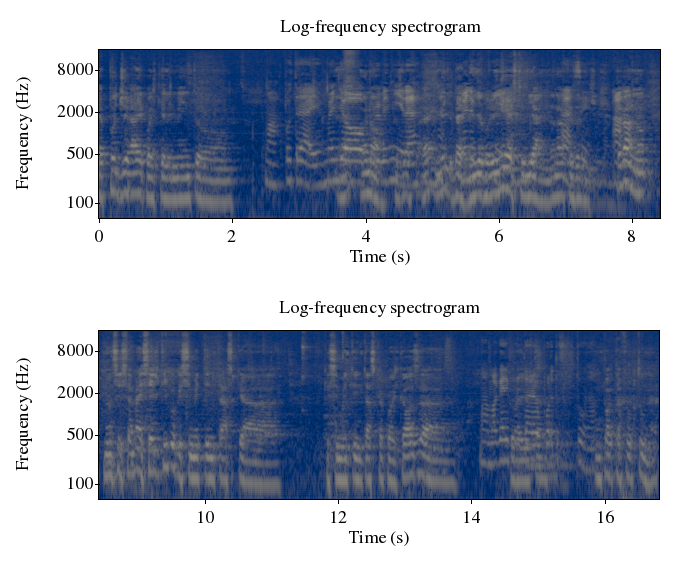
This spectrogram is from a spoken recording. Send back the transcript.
ti appoggerai a qualche elemento... Ma potrei, eh, meglio o no? prevenire. Eh, meglio, beh, meglio prevenire studiando, no? Eh, Cosa sì. dici? Ah. Però no- non si sa mai, sei il tipo che si mette in tasca, che si mette in tasca qualcosa, Ma magari portare aiutare. un portafortuna. un portafortuna.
